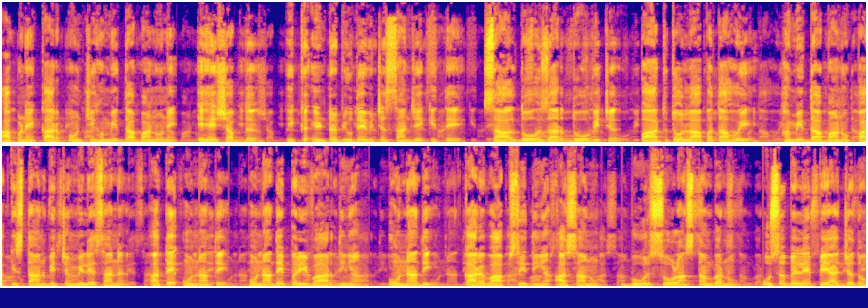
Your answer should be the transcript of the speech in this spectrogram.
ਆਪਣੇ ਘਰ ਪਹੁੰਚੀ ਹਮੀਦਾ ਬਾਨੋ ਨੇ। ਇਹ ਸ਼ਬਦ ਇੱਕ ਇੰਟਰਵਿਊ ਦੇ ਵਿੱਚ ਸਾਂਝੇ ਕੀਤੇ। ਸਾਲ 2002 ਵਿੱਚ ਭਾਰਤ ਤੋਂ ਲਾਪਤਾ ਹੋਏ ਹਮੀਦਾ ਬਾਨੋ ਪਾਕਿਸਤਾਨ ਵਿੱਚ ਮਿਲੇ ਸਨ ਅਤੇ ਉਹਨਾਂ ਤੇ ਉਹਨਾਂ ਦੇ ਪਰਿਵਾਰ ਦੀਆਂ ਉਹਨਾਂ ਦੀ ਘਰ ਵਾਪਸੀ ਦੀਆਂ ਆਸਾਂ ਨੂੰ ਬੂਰ 16 ਸਤੰਬਰ ਨੂੰ ਉਸ ਵੇਲੇ ਪਿਆ ਜਦੋਂ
